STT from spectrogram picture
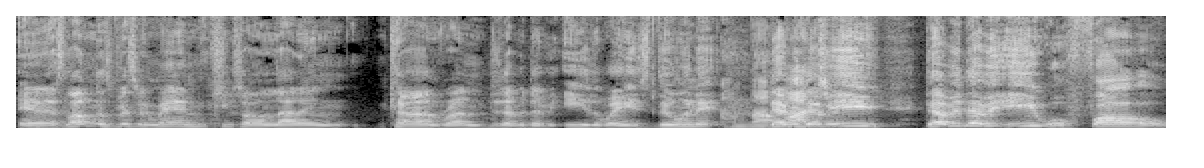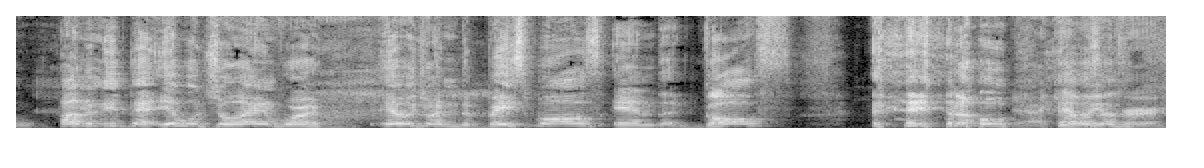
And as long as Vince McMahon keeps on letting Khan run the WWE the way he's doing it, I'm not WWE WWE will fall underneath that. It will join where it will join the baseballs and the golf. you know, Yeah, I can't wait So, for-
